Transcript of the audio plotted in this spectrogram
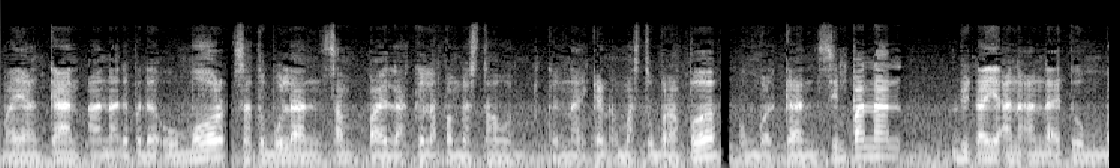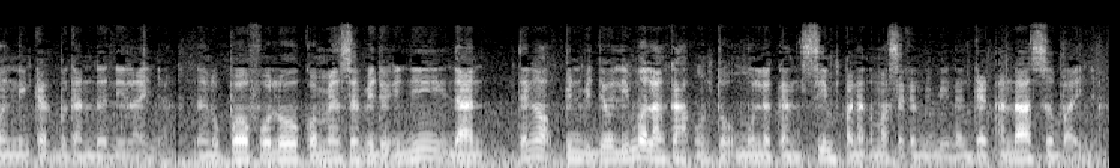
Bayangkan anak daripada umur 1 bulan sampailah ke 18 tahun. Kenaikan emas tu berapa? Membuatkan simpanan duit raya anak anda itu meningkat berganda nilainya. Jangan lupa follow, komen, share video ini Dan tengok pin video 5 langkah untuk mulakan simpanan emas akan guide anda sebaiknya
